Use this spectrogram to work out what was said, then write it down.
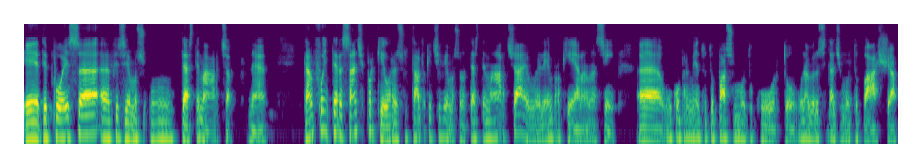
E depois uh, fizemos um teste de marcha, né? Então foi interessante porque o resultado que tivemos no teste de marcha, eu me lembro que eram assim, uh, um comprimento do passo muito curto, uma velocidade muito baixa,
